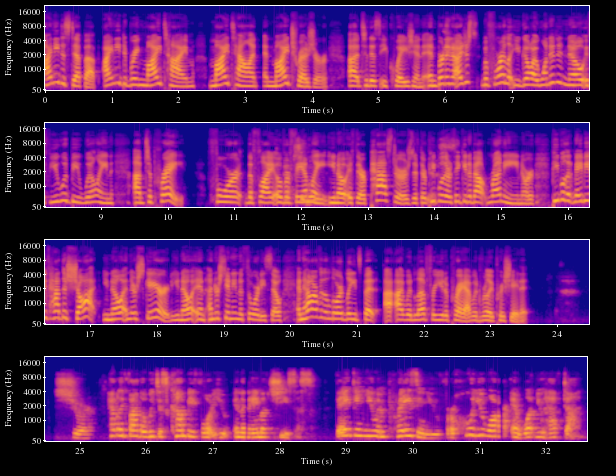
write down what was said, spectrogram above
I need to step up. I need to bring my time, my talent, and my treasure uh, to this equation. And Bernadette, I just, before I let you go, I wanted to know if you would be willing um, to pray for the flyover Absolutely. family. You know, if they're pastors, if they're yes. people that are thinking about running, or people that maybe have had the shot, you know, and they're scared, you know, and understanding authority. So, and however the Lord leads, but I, I would love for you to pray. I would really appreciate it. Sure. Heavenly Father, we just come before you in the name of Jesus thanking you and praising you for who you are and what you have done.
